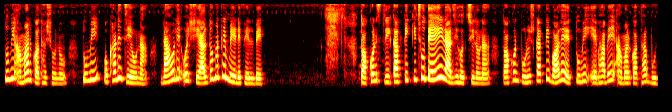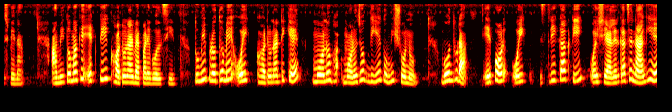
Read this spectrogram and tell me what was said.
তুমি আমার কথা শোনো, তুমি ওখানে যেও না না হলে ওই শিয়াল তোমাকে মেরে ফেলবে। তখন স্ত্রী কাকটি কিছুতেই রাজি হচ্ছিল না। তখন পুরুষ কাকটি বলে, তুমি এভাবেই আমার কথা বুঝবে না। আমি তোমাকে একটি ঘটনার ব্যাপারে বলছি। তুমি প্রথমে ওই ঘটনাটিকে মনোভা, মনোযোগ দিয়ে তুমি শোনো। বন্ধুরা, এরপর ওই স্ত্রী কাকটি ওই শেয়ালের কাছে না গিয়ে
